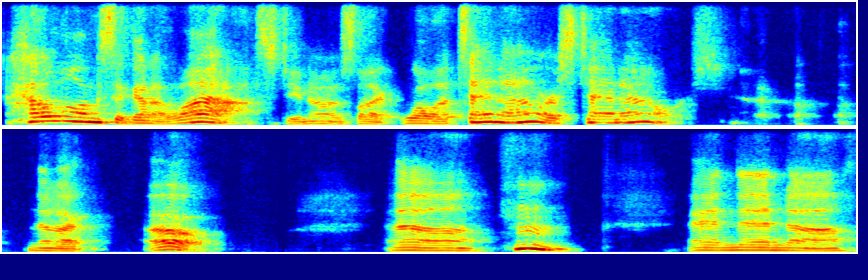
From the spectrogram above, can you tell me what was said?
how long is it going to last? You know, it's like, well, a 10 hours, 10 hours. And they're like, oh, uh, hmm. And then uh,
